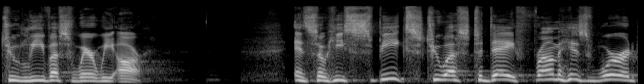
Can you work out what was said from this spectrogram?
to leave us where we are. And so he speaks to us today from his word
